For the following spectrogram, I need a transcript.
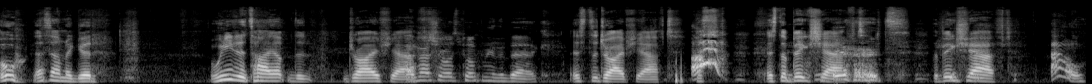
Oh, that sounded good. We need to tie up the drive shaft. I'm not sure what's poking me in the back. It's the drive shaft. It's, it's the big shaft. It hurts. The big shaft. Ow.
